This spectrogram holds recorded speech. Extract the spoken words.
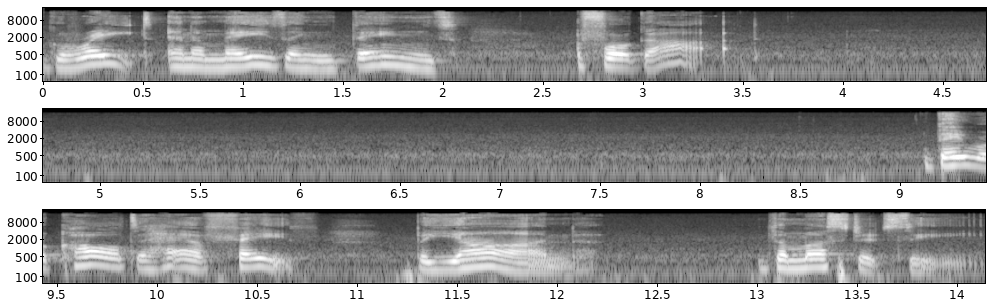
great and amazing things for God. They were called to have faith beyond the mustard seed.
